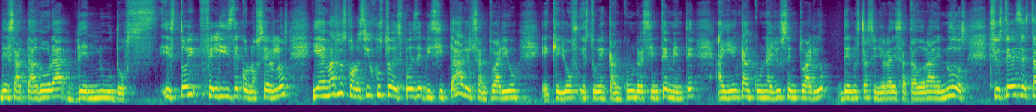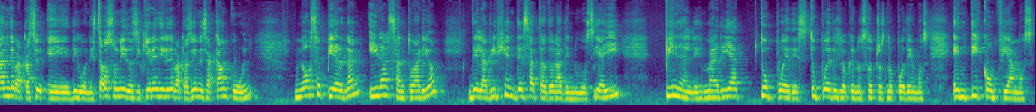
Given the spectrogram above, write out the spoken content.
desatadora de nudos. Estoy feliz de conocerlos y además los conocí justo después de visitar el santuario eh, que yo estuve en Cancún recientemente. Ahí en Cancún hay un santuario de Nuestra Señora desatadora de nudos. Si ustedes están de vacaciones, eh, digo, en Estados Unidos y quieren ir de vacaciones a Cancún, no se pierdan ir al santuario de la Virgen desatadora de nudos y ahí pídanle, María, tú puedes, tú puedes lo que nosotros no podemos, en ti confiamos.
